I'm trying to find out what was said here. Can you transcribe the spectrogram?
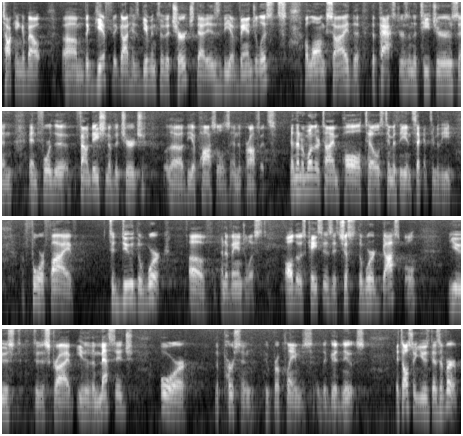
talking about um, the gift that God has given to the church, that is the evangelists, alongside the, the pastors and the teachers, and, and for the foundation of the church, uh, the apostles and the prophets. And then another time, Paul tells Timothy in 2 Timothy 4 5 to do the work of an evangelist. All those cases, it's just the word gospel used to describe either the message or the person who proclaims the good news. It's also used as a verb.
